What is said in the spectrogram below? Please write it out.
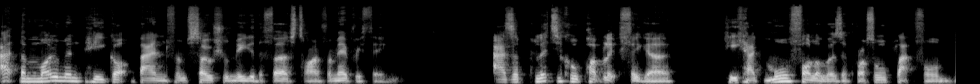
at the moment he got banned from social media the first time, from everything, as a political public figure, he had more followers across all platforms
